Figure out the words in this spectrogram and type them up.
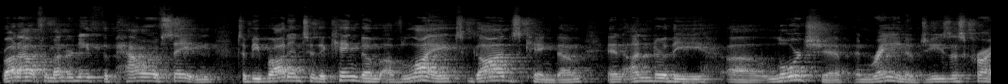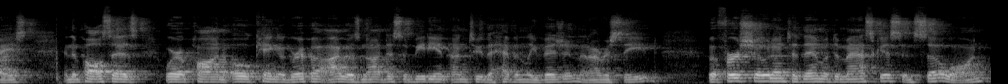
brought out from underneath the power of Satan to be brought into the kingdom of light, God's kingdom, and under the uh, lordship and reign of Jesus Christ. And then Paul says, Whereupon, O King Agrippa, I was not disobedient unto the heavenly vision that I received, but first showed unto them of Damascus, and so on.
